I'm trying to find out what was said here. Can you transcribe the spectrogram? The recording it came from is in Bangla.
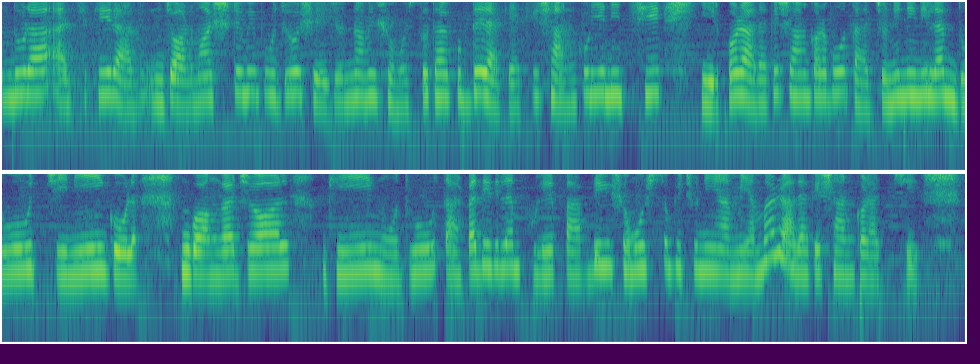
বন্ধুরা, আজকে জন্মাষ্টমী পুজো, সেই জন্য আমি সমস্ত ঠাকুরদের একে একে স্নান করিয়ে নিচ্ছি। এরপর রাধাকে স্নান করাবো, তার জন্য নিয়ে নিলাম দুধ, চিনি, গোলা, গঙ্গা জল, ঘি, মধু, তারপর দিয়ে দিলাম ফুলের পাপড়ি, সমস্ত কিছু নিয়ে আমি আমার রাধাকে স্নান করাচ্ছি।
